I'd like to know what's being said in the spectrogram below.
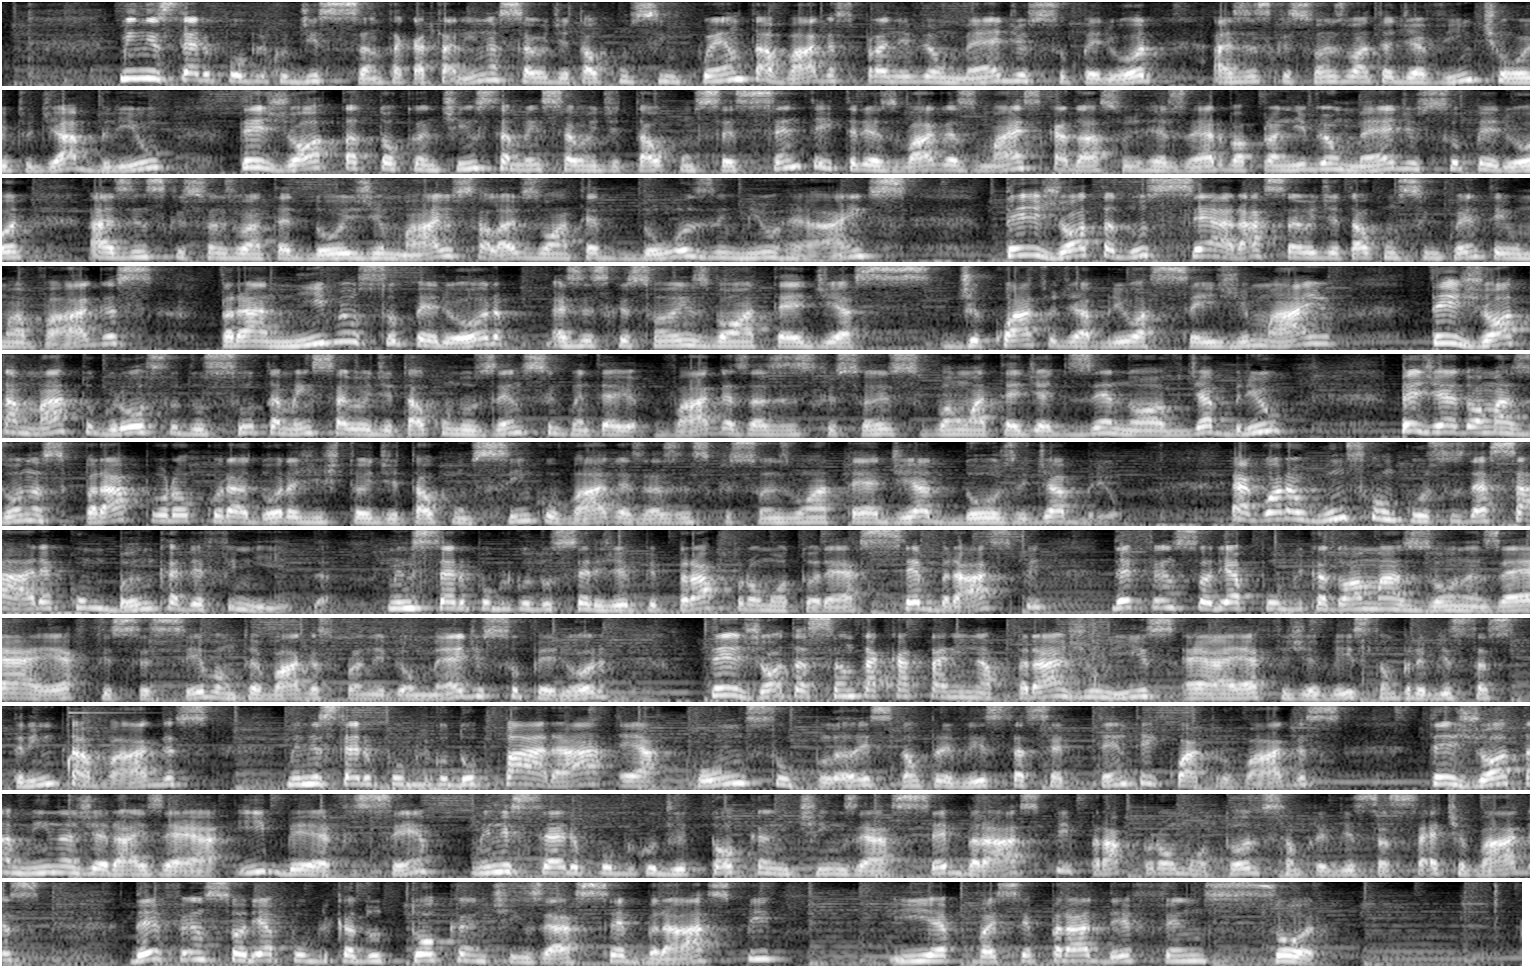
Ministério Público de Santa Catarina saiu edital com 50 vagas para nível médio e superior. As inscrições vão até dia 28 de abril. TJ Tocantins também saiu edital com 63 vagas mais cadastro de reserva para nível médio e superior. As inscrições vão até 2 de maio, os salários vão até 12 mil reais. TJ do Ceará saiu edital com 51 vagas. Para nível superior, as inscrições vão até dia de 4 de abril a 6 de maio. TJ Mato Grosso do Sul também saiu edital com 250 vagas, as inscrições vão até dia 19 de abril. PGE do Amazonas para procurador, a gente tem edital com 5 vagas, as inscrições vão até dia 12 de abril. É agora alguns concursos dessa área com banca definida. Ministério Público do Sergipe para promotor é a Sebrasp, Defensoria Pública do Amazonas é a FCC, vão ter vagas para nível médio e superior. TJ Santa Catarina para juiz é a FGV, estão previstas 30 vagas. Ministério Público do Pará é a Consulplan, estão previstas 74 vagas. TJ Minas Gerais é a IBFC. Ministério Público de Tocantins é a Sebrasp, para promotores são previstas 7 vagas. Defensoria Pública do Tocantins é a Sebrasp e é, vai ser para defensor.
